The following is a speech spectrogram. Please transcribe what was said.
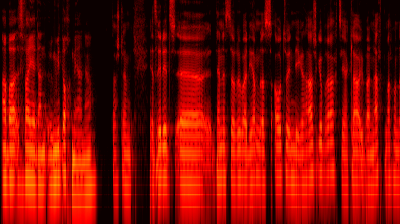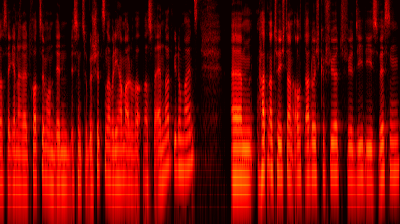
Aber es war ja dann irgendwie doch mehr, ne? Das stimmt. Jetzt redet äh, Dennis darüber, die haben das Auto in die Garage gebracht. Ja klar, über Nacht macht man das ja generell trotzdem, um den ein bisschen zu beschützen, aber die haben halt wa- was verändert, wie du meinst. Ähm, hat natürlich dann auch dadurch geführt, für die, die es wissen,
